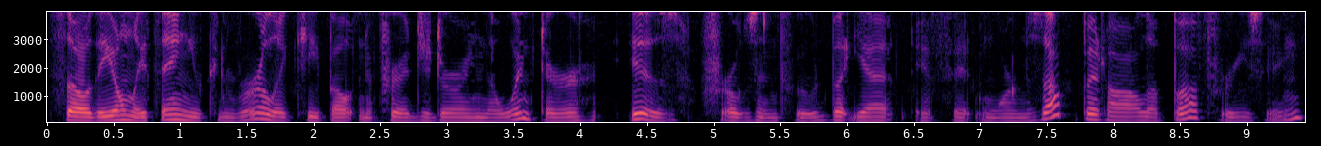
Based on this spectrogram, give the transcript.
so the only thing you can really keep out in the fridge during the winter is frozen food. But yet, if it warms up at all above freezing,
